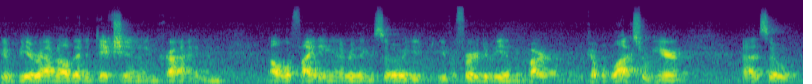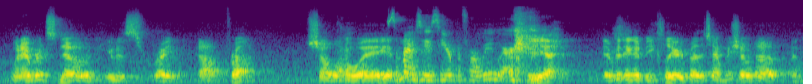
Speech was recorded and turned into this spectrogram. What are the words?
you know, be around all that addiction and crime and all the fighting and everything. So he, he preferred to be in the park a couple blocks from here. Uh, so whenever it snowed, he was right out front shoveling away. Sometimes and, he was here before we were. yeah, everything would be cleared by the time we showed up. And,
